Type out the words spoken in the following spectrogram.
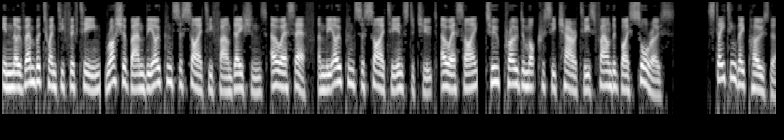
In November 2015, Russia banned the Open Society Foundations (OSF) and the Open Society Institute (OSI), two pro-democracy charities founded by Soros, stating they posed a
